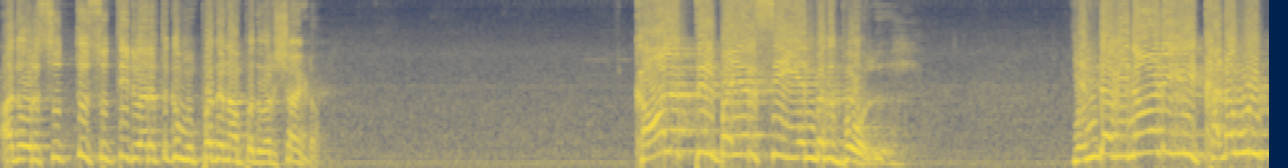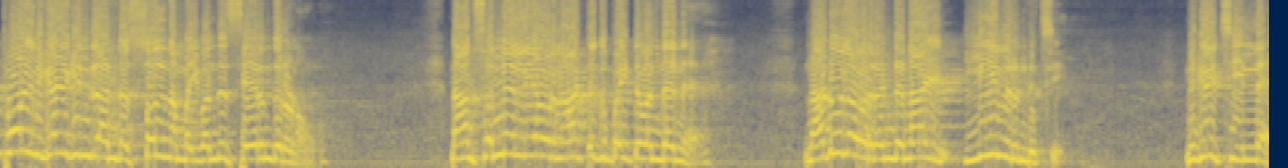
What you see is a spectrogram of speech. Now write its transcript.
அது ஒரு சுத்து சுத்திட்டு வரத்துக்கு முப்பது நாற்பது வருஷம் ஆயிடும். காலத்தில் பெயர்சி என்பது போல் எந்த வினாடியில் கடவுள் போல் நிகழ்கின்ற அந்த சொல் நம்மை வந்து சேர்ந்துடணும். நான் சொன்னேன் இல்லையா ஒரு நாட்டுக்கு போயிட்டு வந்தேன்னு. நடுவுல ஒரு ரெண்டு நாள் லீவ் இருந்துச்சு. நிகழ்ச்சி இல்லை.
